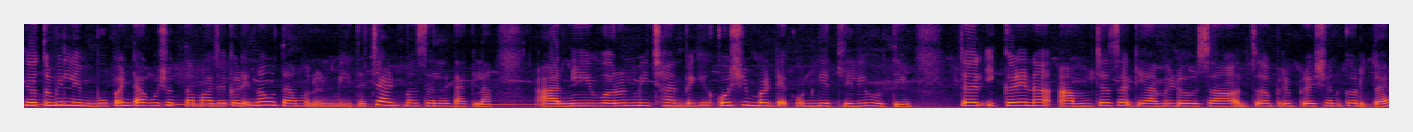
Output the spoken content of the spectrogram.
तर तुम्ही लिंबू पण टाकू शकता. माझ्याकडे नव्हता म्हणून मी इथे चाट मसाला टाकला. आणि वरून मी छानपैकी कोशिंबर टाकून घेतलेली होती. तर इकडे ना आमच्यासाठी आम्ही डोसाचं प्रिपरेशन करतो आहे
